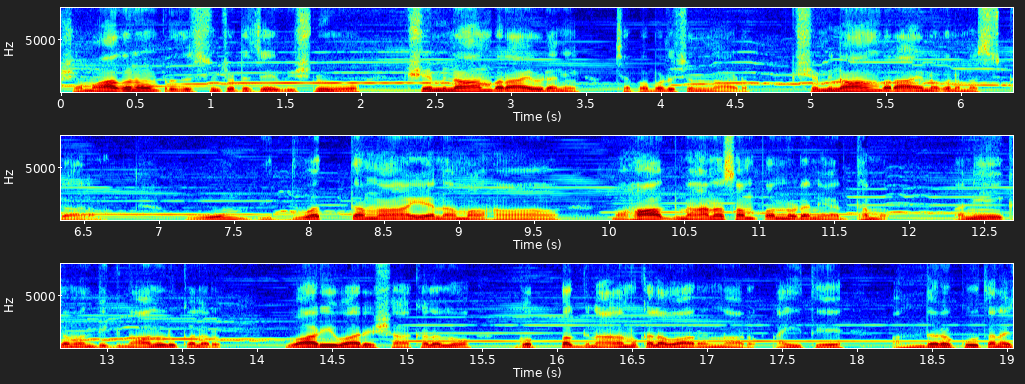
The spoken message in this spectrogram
క్షమాగుణం ప్రదర్శించుటచే విష్ణువు క్షమినాంబరాయుడని చెప్పబడుచున్నాడు. క్షమినాంబరాయనకు నమస్కారం. ఓం విద్వత్తమాయ నమ. మహాజ్ఞాన సంపన్నుడని అర్థము. అనేక మంది జ్ఞానులు కలరు. వారి వారి శాఖలలో గొప్ప జ్ఞానము కలవారున్నారు. అయితే అందరకు తన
